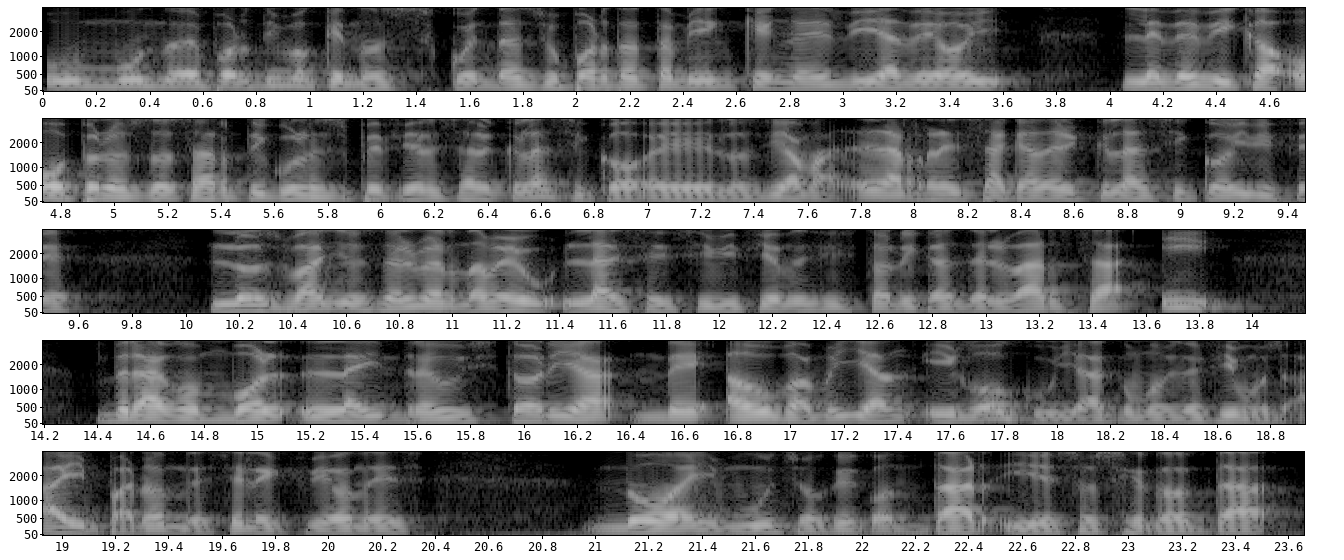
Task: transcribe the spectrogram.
Un Mundo Deportivo que nos cuenta en su portada también que en el día de hoy le dedica otros dos artículos especiales al clásico. Eh, los llama La resaca del clásico y dice Los baños del Bernabéu, las exhibiciones históricas del Barça y Dragon Ball, la introductoria de Aubameyang y Goku. Ya como os decimos, hay parón de selecciones, no hay mucho que contar y eso se nota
